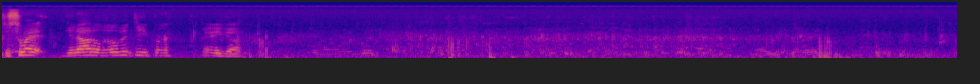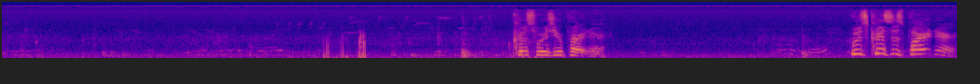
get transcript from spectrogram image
Just wait. Get out a little bit deeper. There you go. Chris, where's your partner? Who's Chris's partner?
